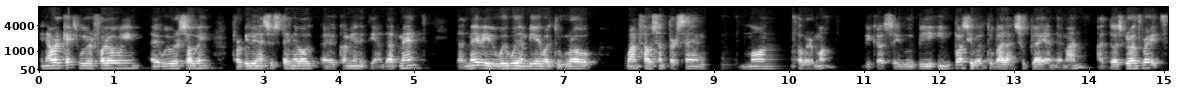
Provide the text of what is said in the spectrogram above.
In our case, we were following, uh, we were solving for building a sustainable uh, community, and that meant that maybe we wouldn't be able to grow 1,000% month over month because it would be impossible to balance supply and demand at those growth rates,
